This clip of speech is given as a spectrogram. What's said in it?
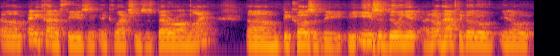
um, any kind of fees and, collections is better online um, because of the the ease of doing it. I don't have to go to you know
